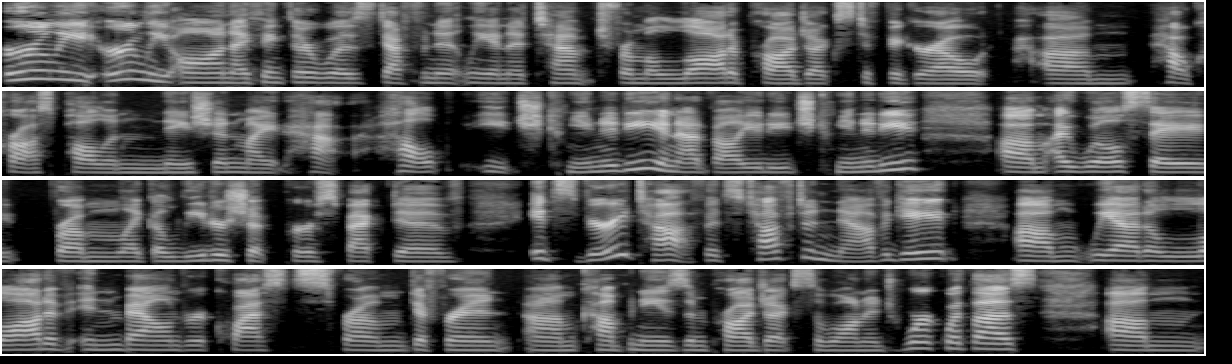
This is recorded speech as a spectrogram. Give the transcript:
early early on i think there was definitely an attempt from a lot of projects to figure out um, how cross pollination might ha- help each community and add value to each community. Um, i will say from like a leadership perspective it's very tough. It's tough to navigate. Um, we had a lot of inbound requests from different um, companies and projects that wanted to work with us. Um,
